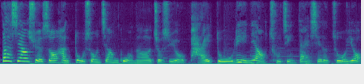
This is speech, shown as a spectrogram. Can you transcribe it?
大西洋雪松和杜松浆果呢，就是有排毒利尿、促进代谢的作用。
